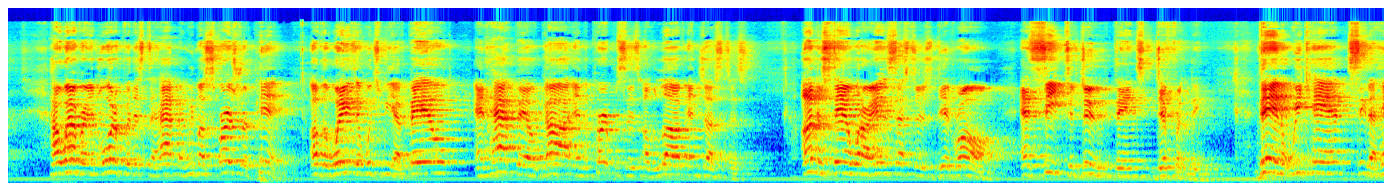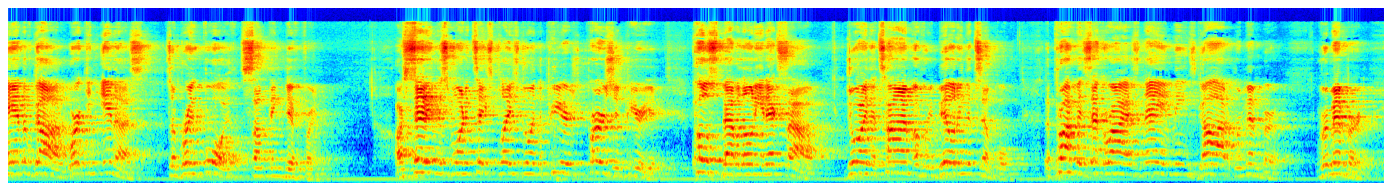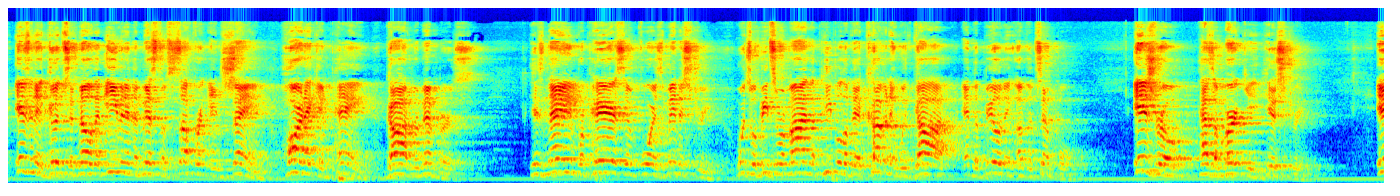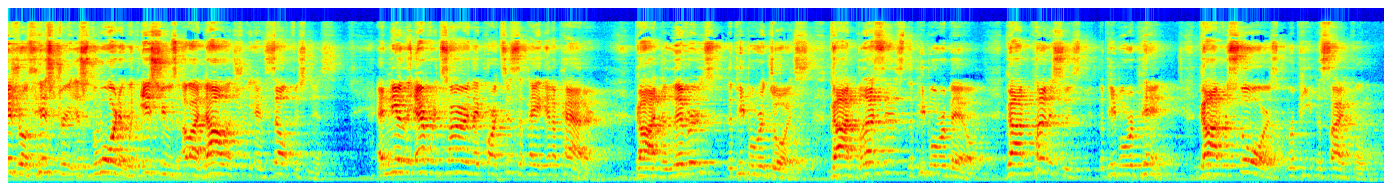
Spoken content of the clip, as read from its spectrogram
However, in order for this to happen, we must first repent of the ways in which we have failed and have failed God and the purposes of love and justice. Understand what our ancestors did wrong and seek to do things differently. Then we can see the hand of God working in us to bring forth something different. Our setting this morning takes place during the Persian period, post-Babylonian exile, during the time of rebuilding the temple. The prophet Zechariah's name means God remember, remembered. Isn't it good to know that even in the midst of suffering and shame, heartache and pain, God remembers? His name prepares him for his ministry, which will be to remind the people of their covenant with God and the building of the temple. Israel has a murky history. Israel's history is thwarted with issues of idolatry and selfishness. At nearly every turn, they participate in a pattern. God delivers, the people rejoice. God blesses, the people rebel. God punishes, the people repent. God restores, repeat the cycle.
